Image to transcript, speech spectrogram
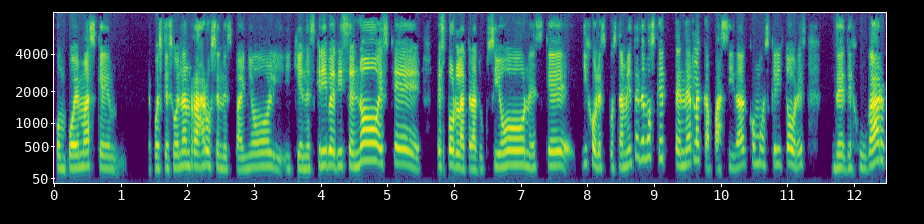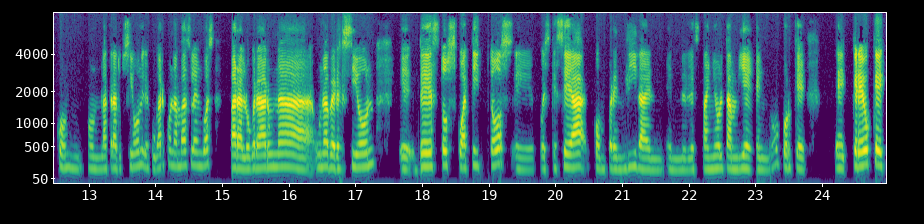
con poemas que pues que suenan raros en español y, quien escribe dice, no, es que es por la traducción, es que, híjoles, pues también tenemos que tener la capacidad como escritores de, de jugar con, con, la traducción y de jugar con ambas lenguas para lograr una, una versión eh, de estos cuatitos, eh, pues que sea comprendida en, en, el español también, ¿no? Porque eh, creo que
